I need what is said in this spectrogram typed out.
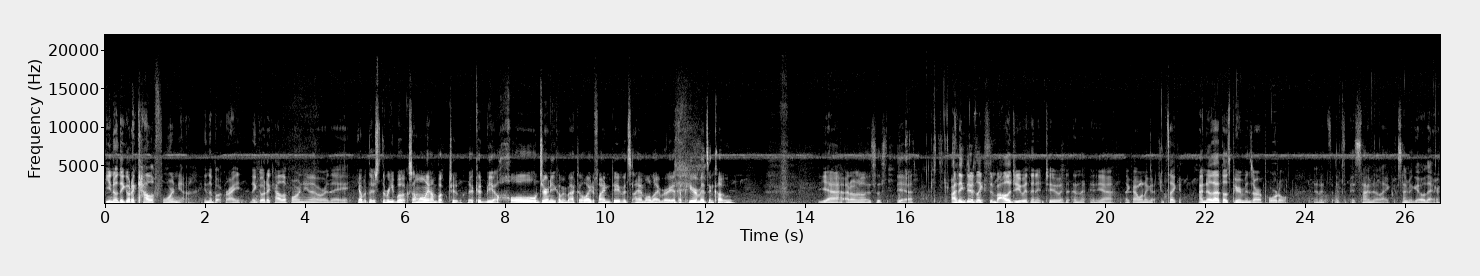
You know, they go to California in the book, right? They go to California, or they. Yeah, but there's three books. I'm only on book two. There could be a whole journey coming back to Hawaii to find David's IMO library at the pyramids in Kau. Yeah, I don't know. It's just yeah. I think there's like symbology within it too, and, and, and yeah, like I want to go. It's like I know that those pyramids are a portal, and it's it's it's time to like it's time to go there.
